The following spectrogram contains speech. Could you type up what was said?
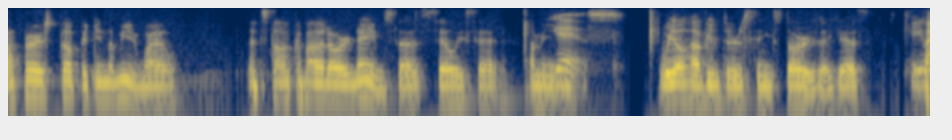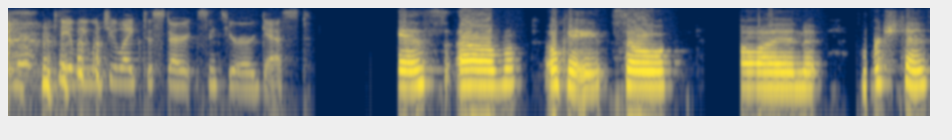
a first topic in the meanwhile, let's talk about our names, as Sally said. I mean, Yes. we all have interesting stories, I guess. Kaylee, Kaylee, would you like to start since you're our guest? Yes. Um. Okay. So on March 10th,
